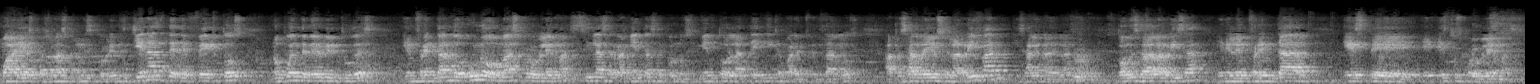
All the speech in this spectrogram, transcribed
varias personas comunes y corrientes, llenas de defectos, no pueden tener virtudes, enfrentando uno o más problemas sin las herramientas, el conocimiento la técnica para enfrentarlos, a pesar de ello se la rifan y salen adelante. ¿Dónde se da la risa? En el enfrentar este, estos problemas.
